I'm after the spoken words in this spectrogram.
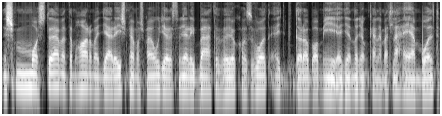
és most elmentem harmadjára is, mert most már úgy éreztem, hogy elég bátor vagyok, az volt egy darab, ami egy ilyen nagyon kellemetlen helyen volt,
